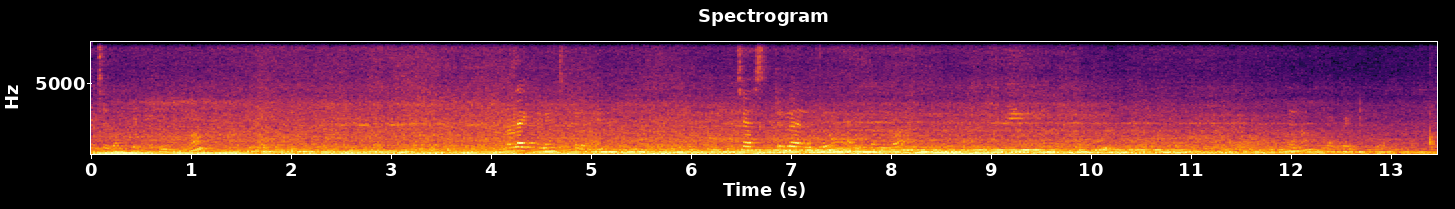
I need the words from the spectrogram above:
నాలుగు వచ్చేదాకా పెట్టుకున్నాను మళ్ళీ ఇక్కడి నుంచి ఇక్కడ చెస్ట్ లెంత్ ఎంతంగా నేను ఇలా పెట్టుకున్నాను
